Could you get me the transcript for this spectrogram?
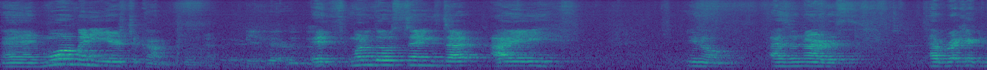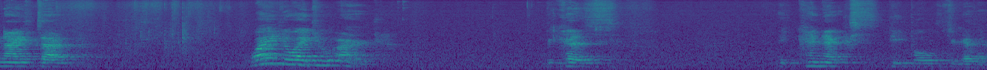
and more many years to come. It's one of those things that I, you know, as an artist, have recognized that why do I do art? Because it connects people together.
